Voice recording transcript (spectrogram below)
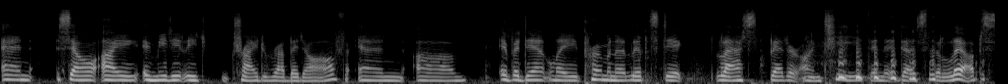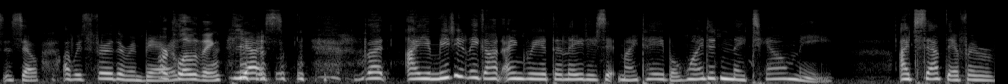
And so I immediately tried to rub it off and um, evidently permanent lipstick lasts better on teeth than it does the lips. And so I was further embarrassed. Or clothing. yes. But I immediately got angry at the ladies at my table. Why didn't they tell me? I'd sat there for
